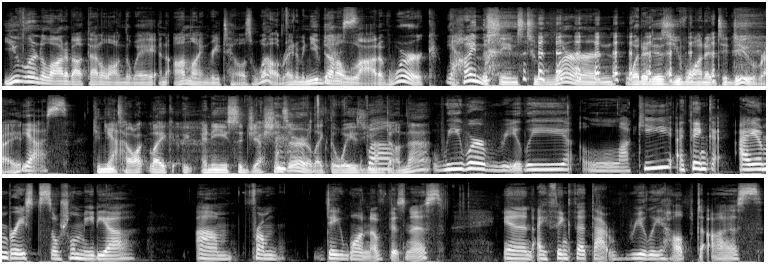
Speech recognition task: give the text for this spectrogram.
you've learned a lot about that along the way, and online retail as well, right? I mean, you've done Yes. a lot of work behind the scenes to learn what it is you've wanted to do, right? Yes. Can you Yeah. tell like any suggestions there, or like the ways Well, you've done that? We were really lucky. I think I embraced social media um, from day one of business. And I think that that really helped us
